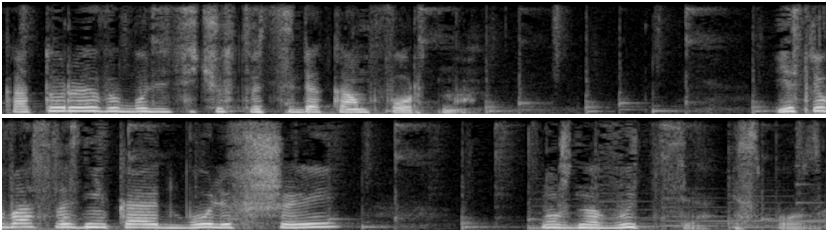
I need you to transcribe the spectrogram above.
которое вы будете чувствовать себя комфортно. Если у вас возникают боли в шее, нужно выйти из позы.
